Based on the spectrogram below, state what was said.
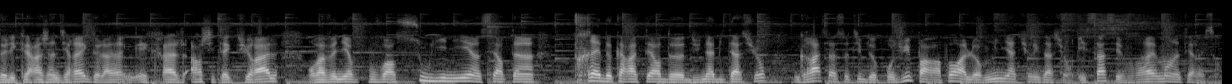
de l'éclairage indirect, de l'éclairage architectural, on va venir pouvoir souligner un certain trait de caractère d'une habitation grâce à ce type de produit par rapport à leur miniaturisation. Et ça, c'est vraiment intéressant.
